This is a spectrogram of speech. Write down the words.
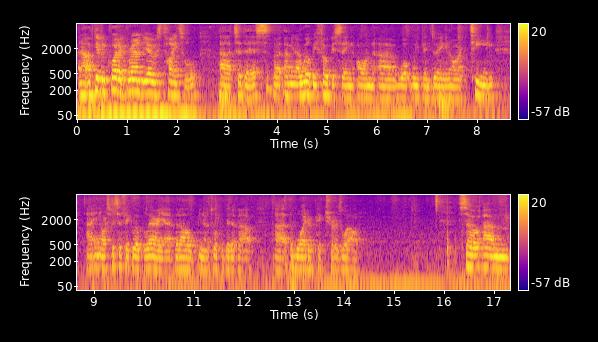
And I've given quite a grandiose title uh, to this, but I mean, I will be focusing on uh, what we've been doing in our team uh, in our specific local area, but I'll you know talk a bit about uh, the wider picture as well. So, um,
